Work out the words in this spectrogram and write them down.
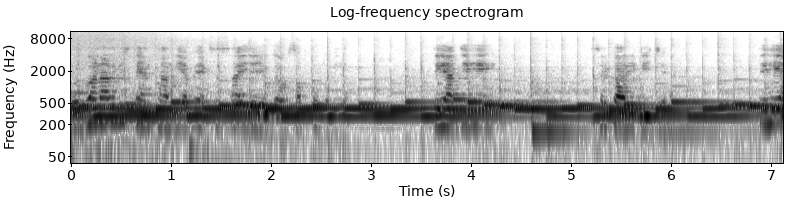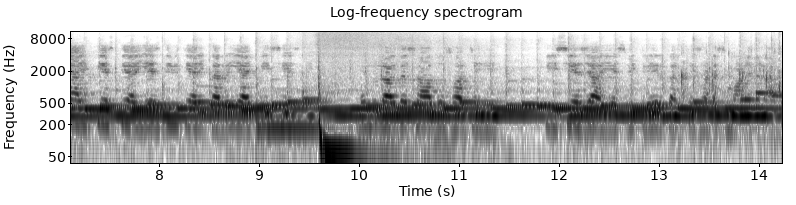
ਯੋਗਾ ਨਾਲ ਵੀ ਸਟਰੈਂਥ ਆਉਂਦੀ ਹੈ ਐਕਸਰਸਾਈਜ਼ ਹੈ ਯੋਗਾ, ਸਭ ਤੋਂ ਤੇ ਅੱਜ ਇਹ ਸਰਕਾਰੀ ਟੀਚਰ ਤੇ ਇਹ ਆਈਪੀਐਸ ਤੇ ਆਈਐਸ ਦੀ ਵੀ ਤਿਆਰੀ ਕਰ ਰਹੀ ਹੈ ਆਈਪੀਸੀਐਸ ਦੀ। ਮੈਨੂੰ ਲੱਗਦਾ ਸਾਲ ਦੋ ਸਾਲ ਚ ਇਹ ਪੀਸੀਐਸ ਜਾਂ ਆਈਐਸ ਵੀ ਕਲੀਅਰ ਕਰਕੇ ਸਾਡਾ ਸਮਾਜ ਦਾ ਨਾਮ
